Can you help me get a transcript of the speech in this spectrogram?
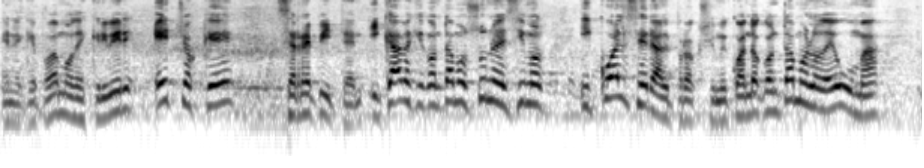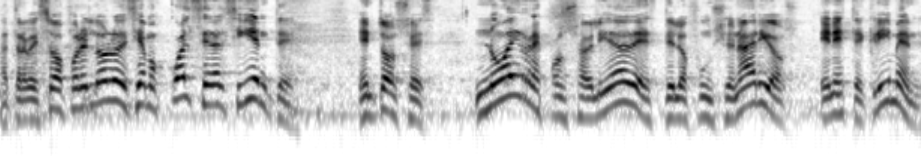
en el que podamos describir hechos que se repiten. Y cada vez que contamos uno decimos, ¿y cuál será el próximo? Y cuando contamos lo de UMA, atravesados por el dolor, decíamos, ¿cuál será el siguiente? Entonces, ¿no hay responsabilidades de los funcionarios en este crimen?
